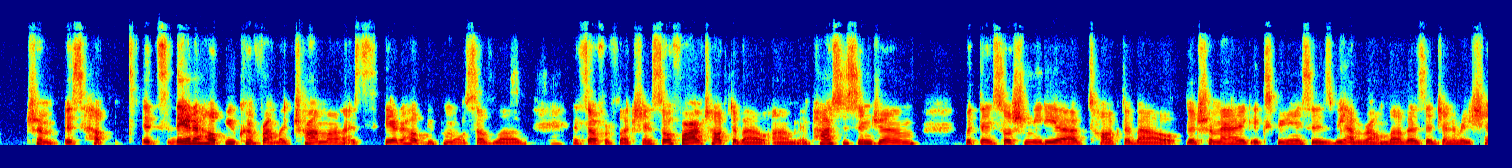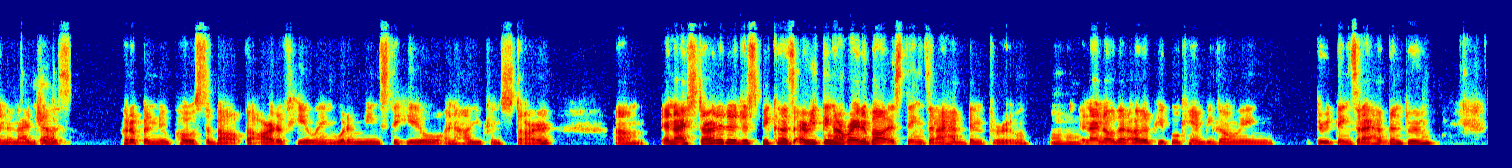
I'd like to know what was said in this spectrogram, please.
is help it's there to help you confront like trauma it's there to help you promote self-love and self-reflection so far i've talked about um, imposter syndrome within social media i've talked about the traumatic experiences we have around love as a generation and i just put up a new post about the art of healing what it means to heal and how you can start. Um, and i started it just because everything i write about is things that i have been through mm-hmm. and i know that other people can be going through things that i have been through.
